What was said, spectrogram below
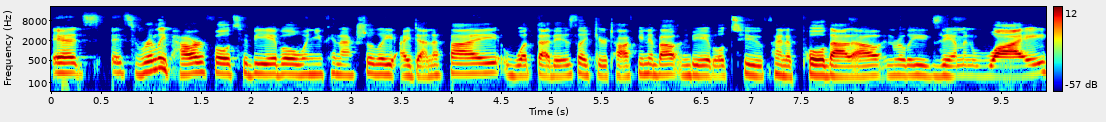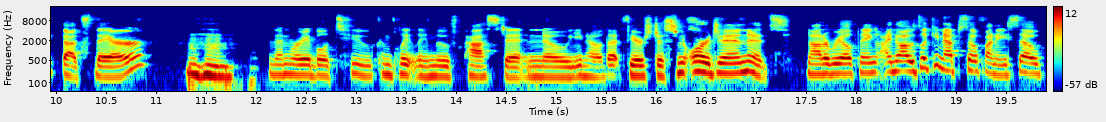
it's it's really powerful to be able when you can actually identify what that is like you're talking about and be able to kind of pull that out and really examine why that's there. Mm-hmm. then we're able to completely move past it and know you know that fear is just an origin. It's not a real thing. I know i was looking up so funny. So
